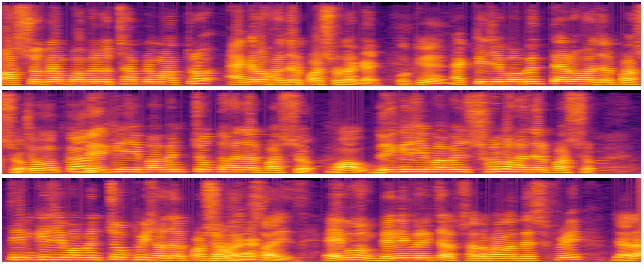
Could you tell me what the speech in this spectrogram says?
পাঁচশো গ্রাম পাবেন হচ্ছে আপনি মাত্র এগারো হাজার পাঁচশো টাকায়। ওকে এক কেজি পাবেন তেরো হাজার পাঁচশো। চমৎকার। দেড় কেজি পাবেন চোদ্দ হাজার পাঁচশো. দুই কেজি পাবেন ষোলো হাজার পাঁচশো। তিন কেজি পাবেন চব্বিশ হাজার পাঁচশো size। এবং ডেলিভারি চার্জ সারা বাংলাদেশ ফ্রি যারা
